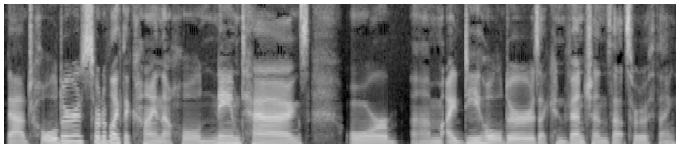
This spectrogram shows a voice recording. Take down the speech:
badge holder, sort of like the kind that hold name tags or um, ID holders at conventions, that sort of thing.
